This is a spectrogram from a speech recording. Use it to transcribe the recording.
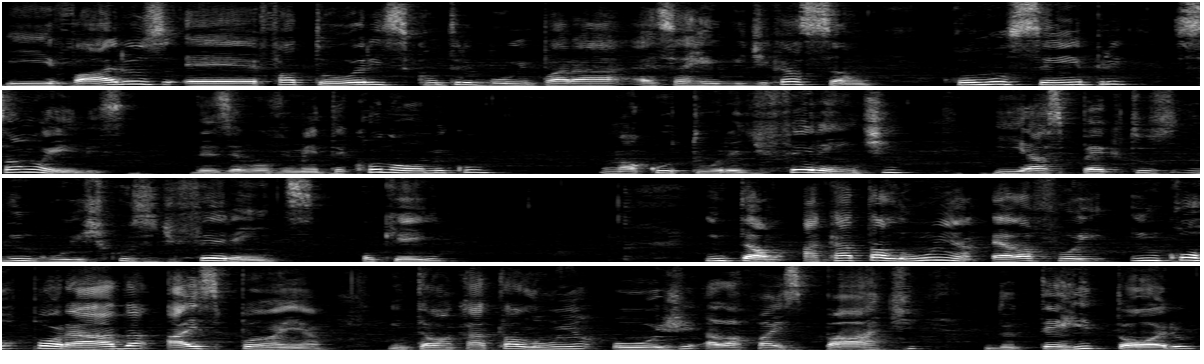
E vários é, fatores contribuem para essa reivindicação. Como sempre, são eles: desenvolvimento econômico, uma cultura diferente e aspectos linguísticos diferentes, ok? Então, a Catalunha ela foi incorporada à Espanha. Então, a Catalunha hoje ela faz parte do território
